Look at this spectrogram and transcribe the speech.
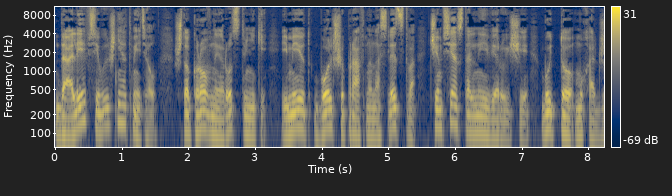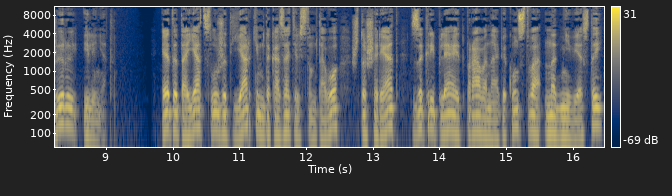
Далее Всевышний отметил, что кровные родственники имеют больше прав на наследство, чем все остальные верующие, будь то мухаджиры или нет. Этот аят служит ярким доказательством того, что шариат закрепляет право на опекунство над невестой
